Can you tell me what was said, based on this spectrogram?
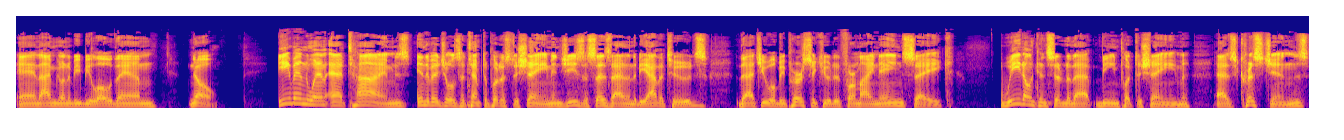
and I'm going to be below them. No. Even when at times individuals attempt to put us to shame, and Jesus says that in the Beatitudes, that you will be persecuted for my name's sake, we don't consider that being put to shame as Christians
